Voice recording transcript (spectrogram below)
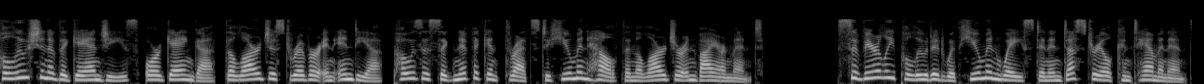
Pollution of the Ganges or Ganga, the largest river in India, poses significant threats to human health and the larger environment. Severely polluted with human waste and industrial contaminants,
